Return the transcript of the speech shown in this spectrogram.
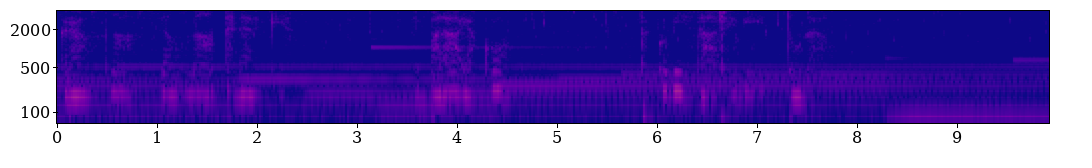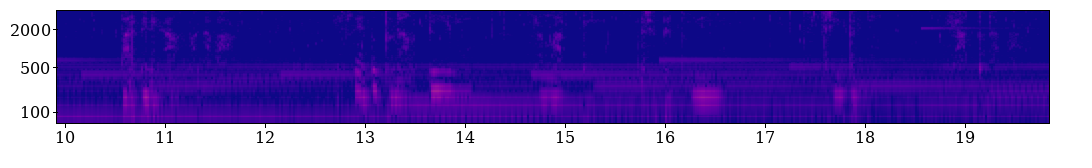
krásná silná energie. Vypadá jako takový zářivý tunel. Barvy nechám na vás. Jestli je to tunel bílý, zlatý, třepetivý, stříbrný, nechám to na vás.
